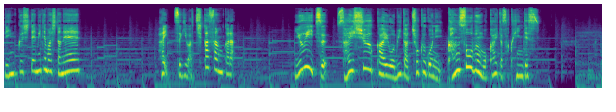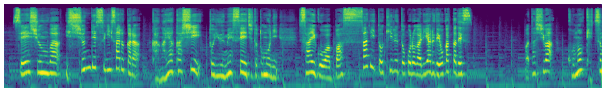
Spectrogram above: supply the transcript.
リンクして見てましたね。はい、次はちかさんから。唯一最終回を見た直後に感想文を書いた作品です。青春は一瞬で過ぎ去るから輝かしいというメッセージとともに最後はバッサリと切るところがリアルでよかったです。私はこの結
